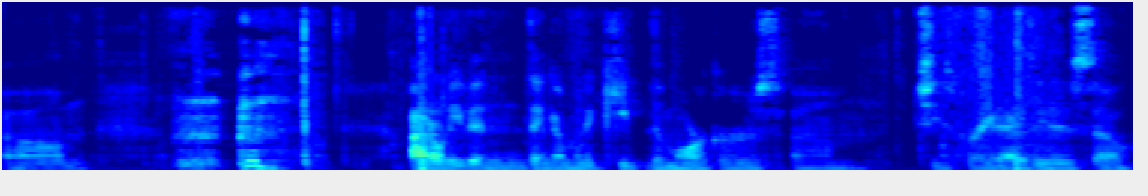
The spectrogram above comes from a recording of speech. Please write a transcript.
Um, I don't even think I'm going to keep the markers. Um, she's great as is. So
